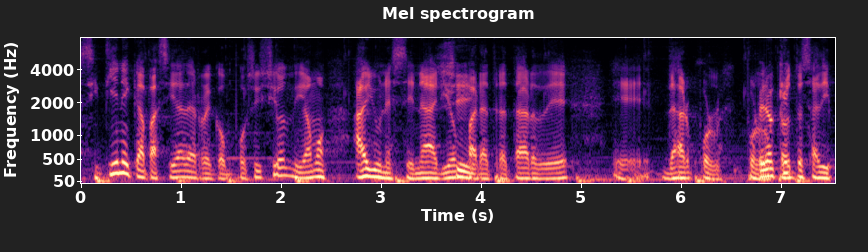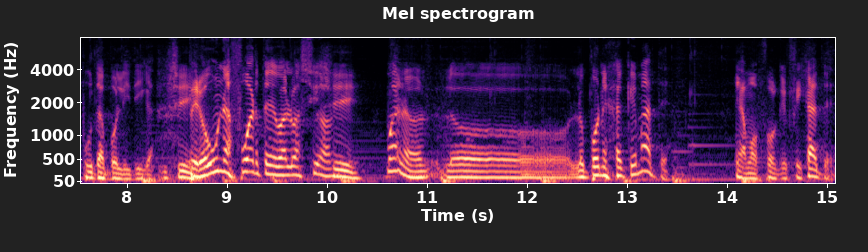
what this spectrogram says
si tiene capacidad de recomposición, digamos, hay un escenario Sí. para tratar de eh, dar por, por lo pronto esa disputa política. Sí. Pero una fuerte devaluación, Sí. Bueno, lo, lo pone jaque mate. Digamos, porque fíjate.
